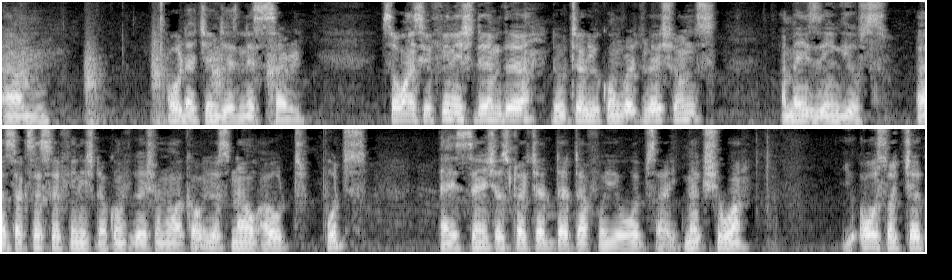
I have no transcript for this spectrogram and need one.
um, all the changes necessary. So once you finish them there, they'll tell you congratulations, amazing, you've uh, successfully finished the configuration workout. Yoast now outputs essential structured data for your website. Make sure you also check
